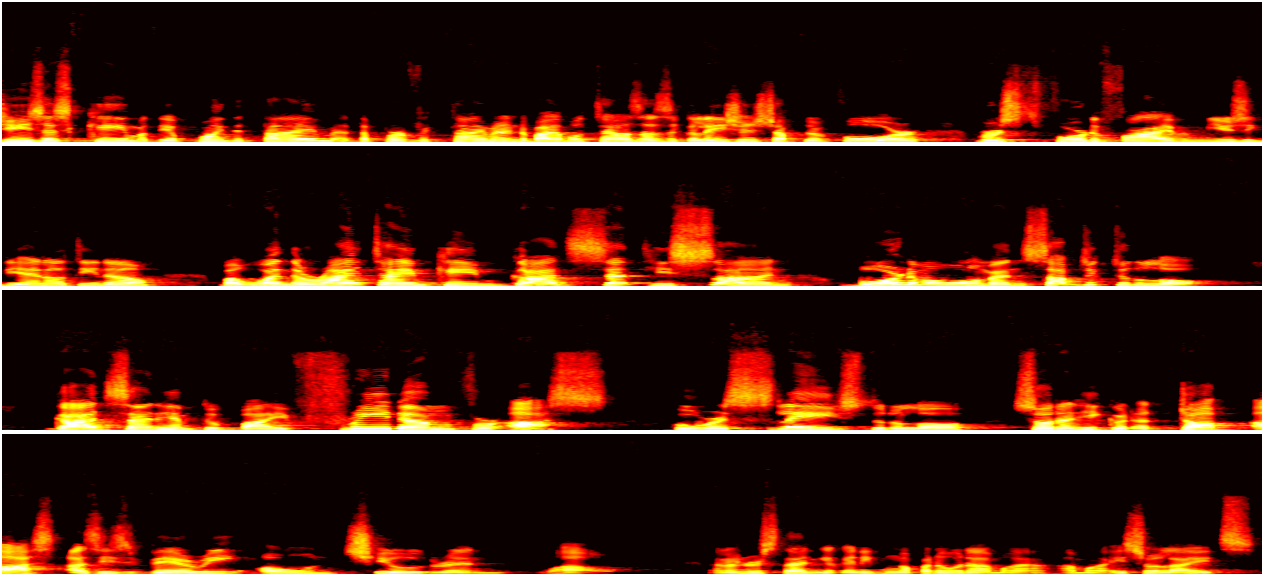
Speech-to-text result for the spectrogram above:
Jesus came at the appointed time, at the perfect time, and the Bible tells us in Galatians chapter 4, verse 4 to 5, I'm using the NLT now, but when the right time came, God sent his son, born of a woman, subject to the law. God sent him to buy freedom for us who were slaves to the law so that he could adopt us as his very own children. Wow. And understand nga, kaning mga panahon na, mga, ang mga Israelites,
